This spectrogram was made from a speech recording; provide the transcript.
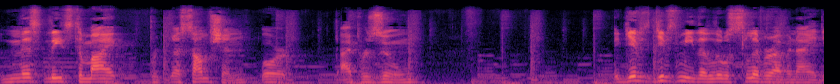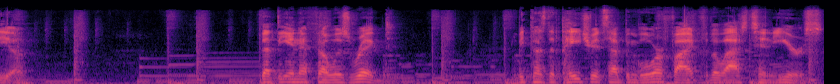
And this leads to my assumption, or I presume, it gives gives me the little sliver of an idea that the NFL is rigged because the Patriots have been glorified for the last 10 years.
